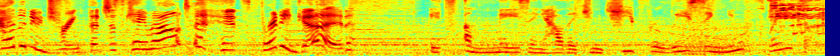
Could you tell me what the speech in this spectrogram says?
Try the new drink that just came out? It's pretty good. It's amazing how they can keep releasing new flavors.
